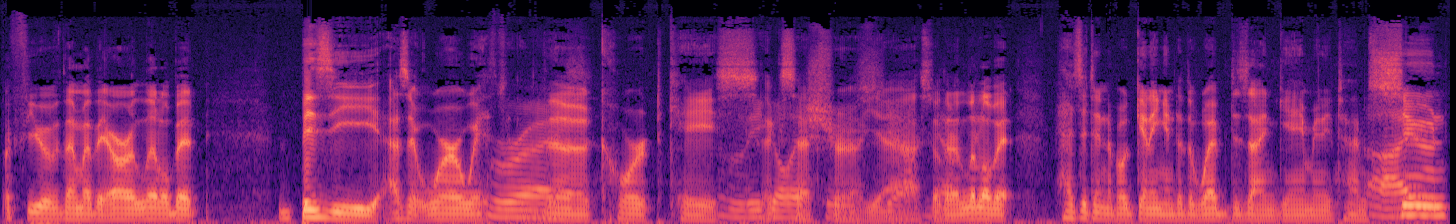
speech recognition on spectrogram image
a few of them, but they are a little bit busy, as it were, with Right. the court case, etc. Yeah, yeah, so yeah. they're a little bit hesitant about getting into the web design game anytime I- soon.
